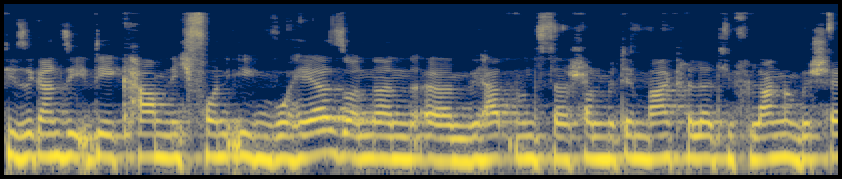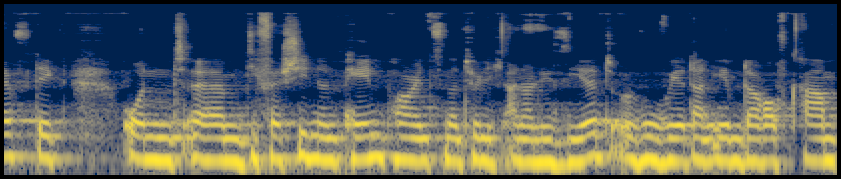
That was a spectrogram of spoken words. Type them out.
diese ganze Idee kam nicht von irgendwoher, sondern ähm, wir hatten uns da schon mit dem Markt relativ lange beschäftigt und ähm, die verschiedenen Pain Points natürlich analysiert, wo wir dann eben darauf kamen,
